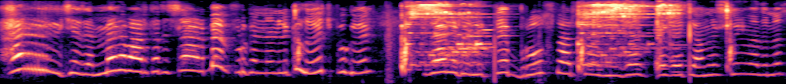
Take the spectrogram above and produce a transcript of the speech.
Herkese merhaba arkadaşlar. Ben Furkan Ali Kılıç. Bugün sizlerle birlikte Brawl Stars oynayacağız. Evet yanlış duymadınız.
